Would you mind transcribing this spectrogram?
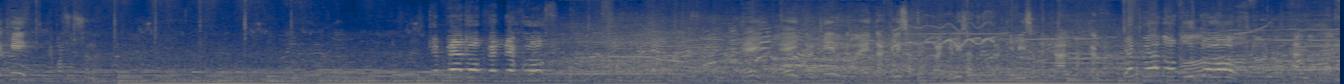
aquí. ¿Qué pasó, Susana? ¿Qué pedo, pendejo? Ey, ey, tranquilo, no, ey, tranquilízate, tranquilízate, tranquilízate, calma, calma. ¿Qué pedo, No, puto? no, no, no, calma, calma.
